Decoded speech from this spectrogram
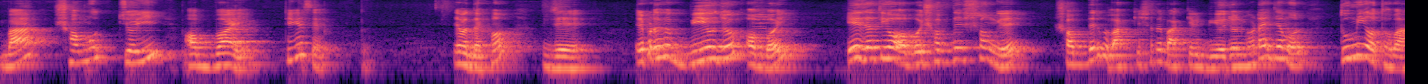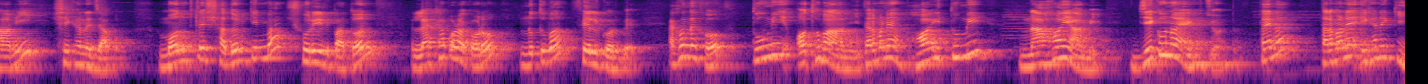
বা সমুচ্চয়ী অব্যয়, ঠিক আছে? এবার দেখো যে, এরপর দেখো বিয়োজক অব্যয়, এ জাতীয় অব্যয় শব্দের সঙ্গে শব্দের বা বাক্যের সাথে বাক্যের বিয়োজন ঘটায়। যেমন, তুমি অথবা আমি সেখানে যাব। মন্ত্রের সাধন কিংবা শরীর পাতন। লেখাপড়া করো, নতুবা ফেল করবে। এখন দেখো তুমি অথবা আমি, তার মানে হয় তুমি, না হয় আমি যে কোনো একজন, তাই না? তার মানে এখানে কি?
